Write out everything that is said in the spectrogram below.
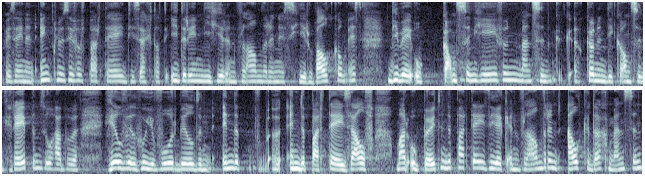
Wij zijn een inclusieve partij die zegt dat iedereen die hier in Vlaanderen is, hier welkom is, die wij ook kansen geven. Mensen kunnen die kansen grijpen. Zo hebben we heel veel goede voorbeelden in de, eh, in de partij zelf, maar ook buiten de partij zie ik in Vlaanderen elke dag mensen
